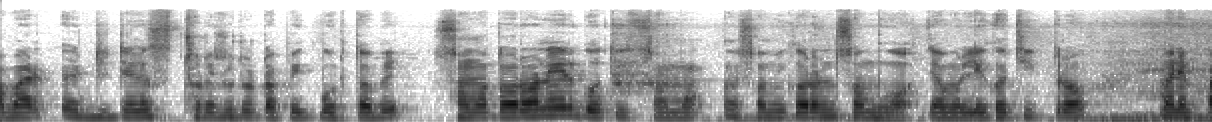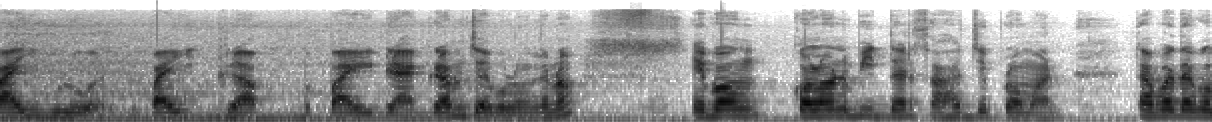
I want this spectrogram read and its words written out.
আবার ডিটেলস ছোট ছোট টপিক পড়তে হবে। সমতরণের গতির সম সমীকরণ সমূহ যেমন লেখচিত্র মানে পাইগুলো আর কি, পাই গ্রাফ, পাই ডায়াগ্রাম যাই বলুন কেন, এবং কলনবিদ্যার সাহায্যে প্রমাণ। তারপর দেখো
